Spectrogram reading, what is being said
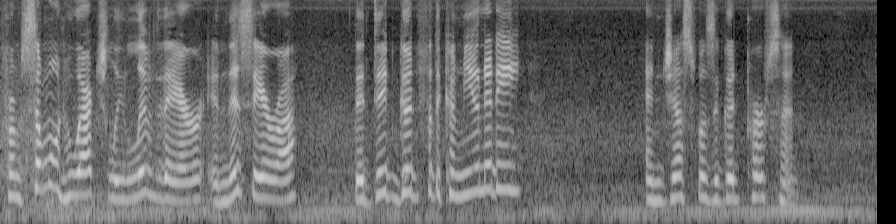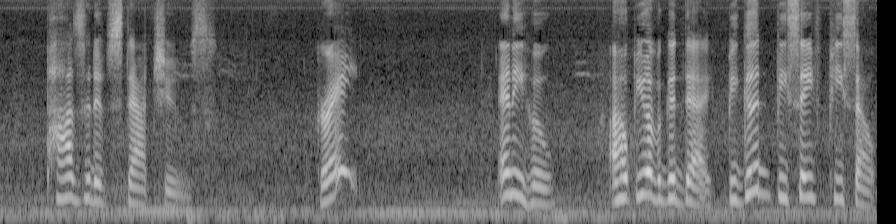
from someone who actually lived there in this era that did good for the community and just was a good person. Positive statues. Great. Anywho, I hope you have a good day. Be good, be safe, peace out.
